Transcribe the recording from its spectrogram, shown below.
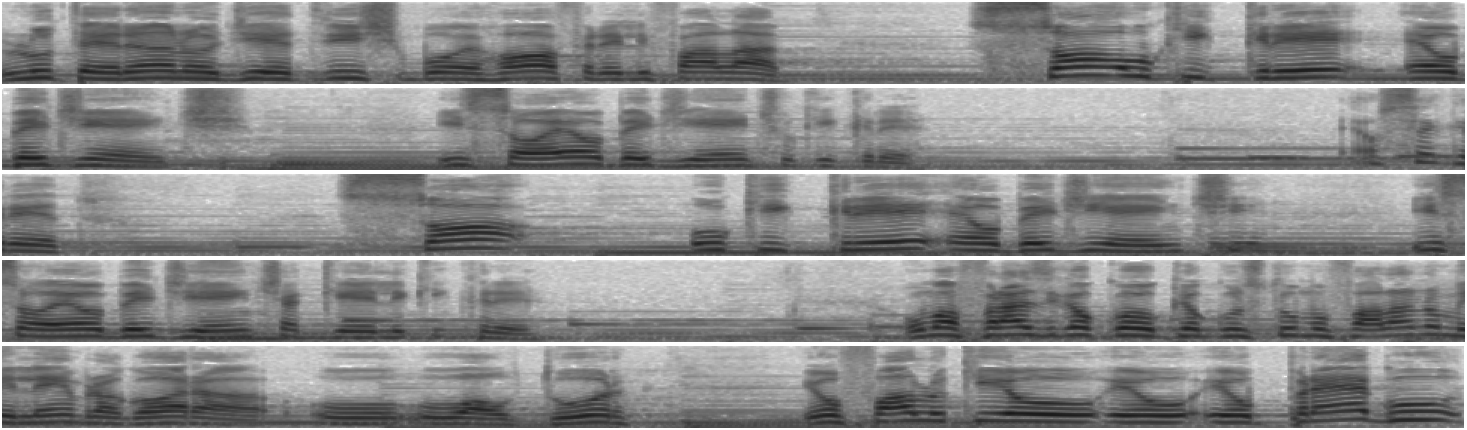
luterano Dietrich Bonhoeffer, ele fala: só o que crê é obediente, e só é obediente o que crê. É o segredo. Só o que crê é obediente, e só é obediente aquele que crê. Uma frase que eu, que eu costumo falar, não me lembro agora o, o autor, eu falo que eu, eu, eu prego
